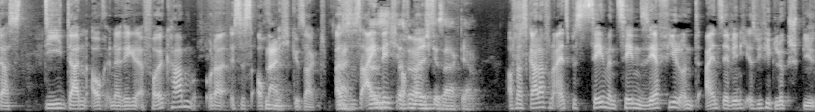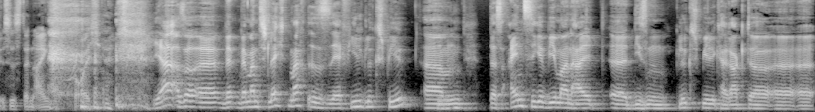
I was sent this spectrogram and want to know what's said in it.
dass die dann auch in der Regel Erfolg haben? Oder ist es auch nein. nicht gesagt? Also nein, es ist eigentlich. Das, das auch nicht gesagt, ja. Auf einer Skala von 1 bis 10, wenn 10 sehr viel und 1 sehr wenig ist, wie viel Glücksspiel ist es denn eigentlich für euch? ja, also äh, wenn, wenn man es schlecht macht, ist es sehr viel Glücksspiel. Ähm, mhm. Das Einzige, wie man halt äh, diesen Glücksspielcharakter äh, äh,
